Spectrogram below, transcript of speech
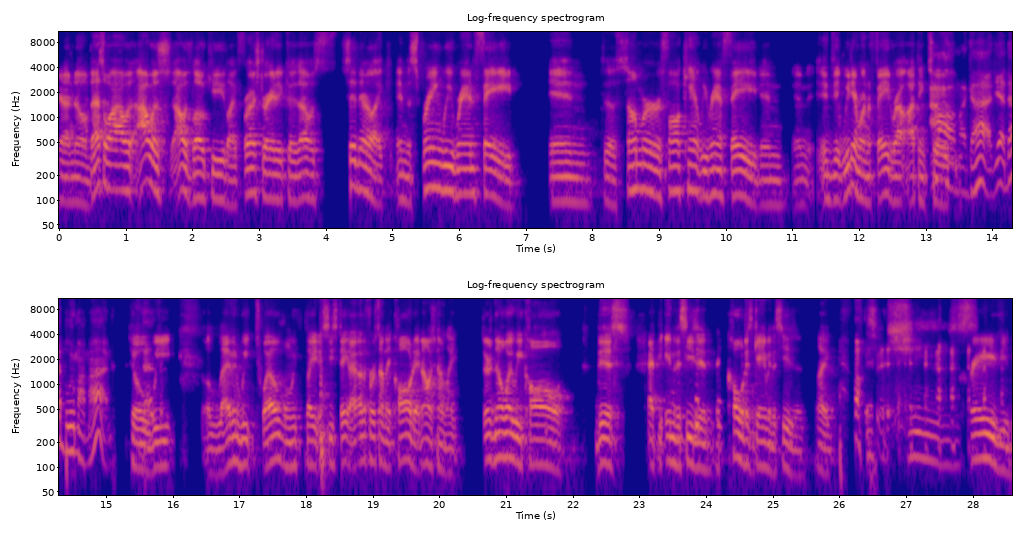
Yeah, no, that's why I was I was I was low key like frustrated because I was sitting there like in the spring we ran fade in the summer fall camp we ran fade and and it, we didn't run a fade route i think till oh my god yeah that blew my mind till that, week 11 week 12 when we played nc state that was the first time they called it and i was kind of like there's no way we call this at the end of the season the coldest game of the season like oh, crazy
